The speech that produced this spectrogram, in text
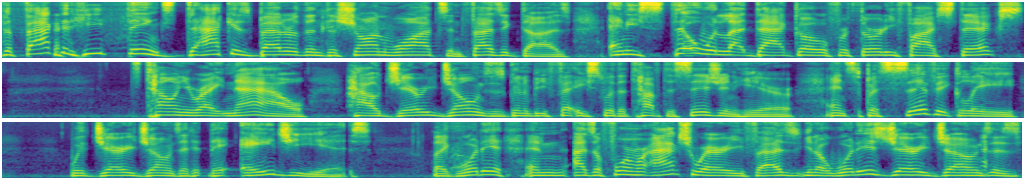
the fact that he thinks Dak is better than Deshaun Watson, Fezzik does, and he still would let Dak go for 35 sticks, it's telling you right now how Jerry Jones is going to be faced with a tough decision here, and specifically with Jerry Jones at the age he is. Like what is and as a former actuary, Fez, you know, what is Jerry Jones's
